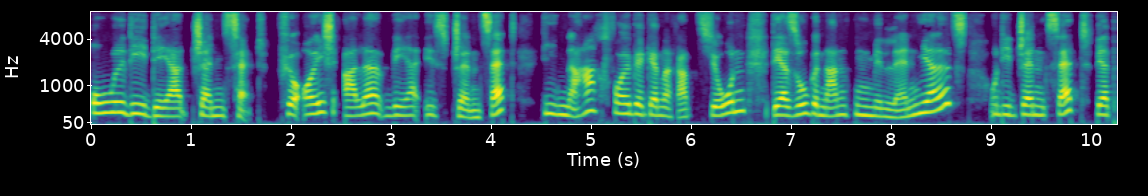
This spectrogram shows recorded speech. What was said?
Oldie der Gen Z. Für euch alle, wer ist Gen Z? Die Nachfolgegeneration der sogenannten Millennials. Und die Gen Z wird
